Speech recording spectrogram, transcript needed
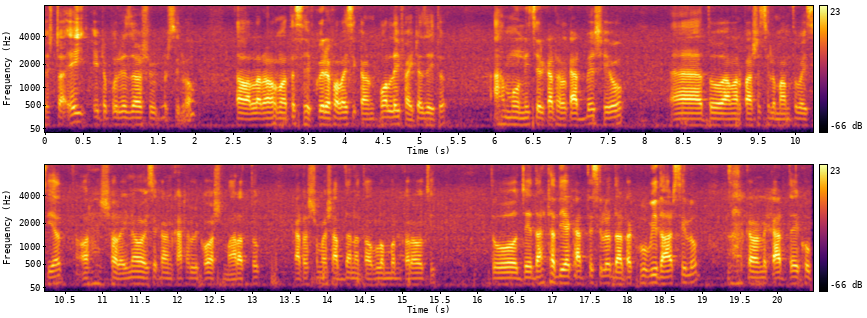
চেষ্টা এই, এটা পড়ে যাওয়া শুরু করছিল। তাও আল্লাহ রহমতে সেভ করে ফেলাইছি, কারণ পড়লেই ফাইটা যাইত। আম্মু নিচের কাঁঠাল কাটবে, সেও তো আমার পাশে ছিল মামতো ভাই সিয়াদ। ওর সরাই নেওয়া হয়েছে, কারণ কাঁঠালের কষ মারাত্মক। কাটার সময় সাবধানতা অবলম্বন করা উচিত। তো যে দাঁটা দিয়ে কাটতেছিল দাঁটা খুবই ধার ছিল, যার কারণে কাটতে খুব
